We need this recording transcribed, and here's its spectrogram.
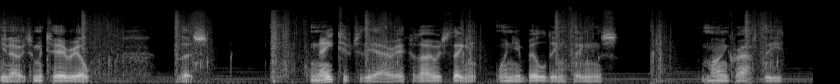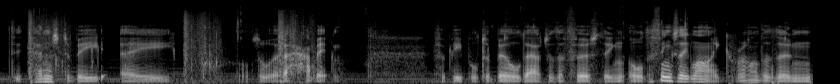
you know, it's a material that's native to the area because I always think when you're building things, Minecraft, the it tends to be a what's the word, a habit for people to build out of the first thing or the things they like rather than.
